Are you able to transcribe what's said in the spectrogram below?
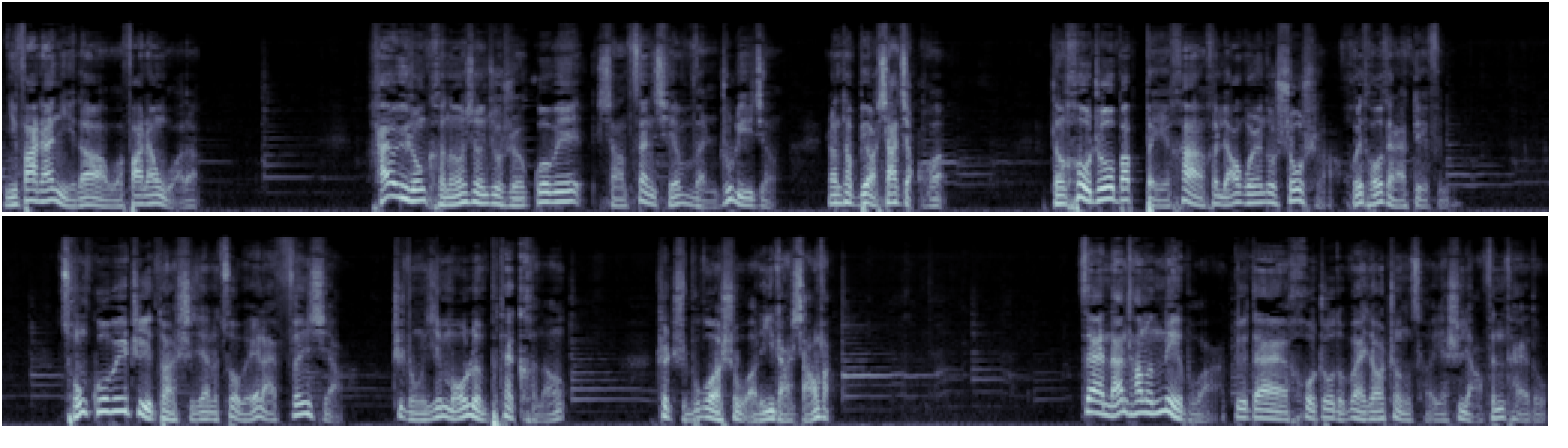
你发展你的，我发展我的。还有一种可能性就是郭威想暂且稳住李景，让他不要瞎搅和，等后周把北汉和辽国人都收拾了，回头再来对付你。从郭威这一段时间的作为来分析啊，这种阴谋论不太可能，这只不过是我的一点想法。在南唐的内部啊，对待后周的外交政策也是两分态度，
